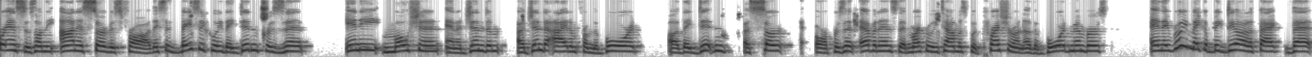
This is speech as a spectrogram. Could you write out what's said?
for instance, on the honest service fraud, they said basically they didn't present any motion and agenda agenda item from the board. Uh, they didn't assert or present evidence that Lee Thomas put pressure on other board members. And they really make a big deal out of the fact that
